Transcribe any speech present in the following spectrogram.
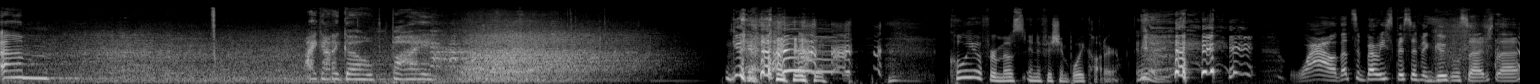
Um, I gotta go. Bye. Coolio for most inefficient boycotter. Wow, that's a very specific Google search there.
